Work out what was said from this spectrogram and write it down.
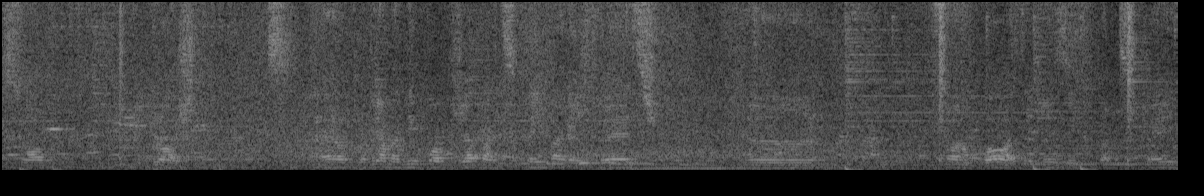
pessoal que gosta. Eh, o programa de hip já participei várias vezes, eh, foram boas as vezes que participei.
